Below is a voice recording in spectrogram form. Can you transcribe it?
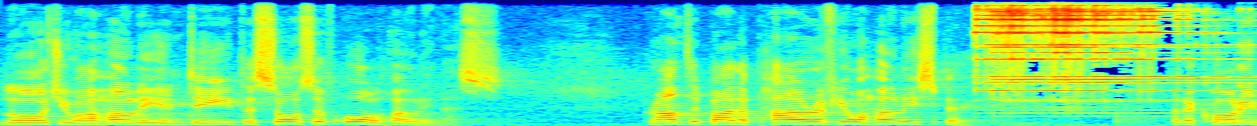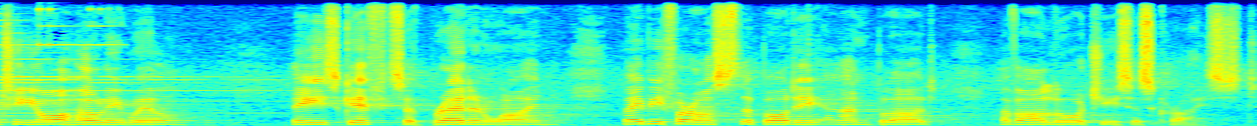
Lord, you are holy indeed, the source of all holiness. Grant that by the power of your Holy Spirit and according to your holy will, these gifts of bread and wine may be for us the body and blood of our Lord Jesus Christ,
